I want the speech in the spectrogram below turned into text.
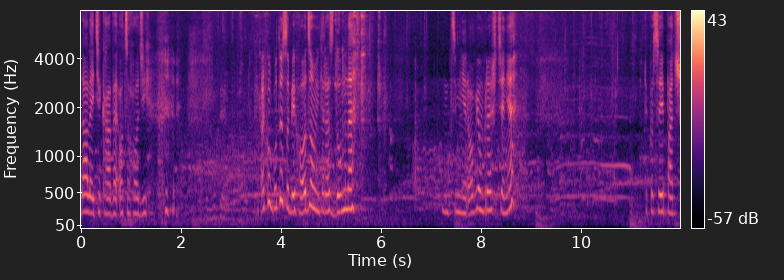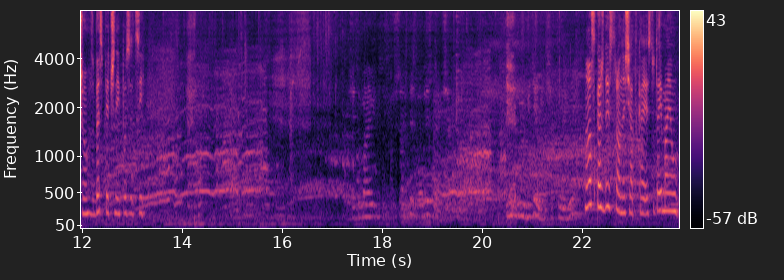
Dalej ciekawe, o co chodzi. A koguty sobie chodzą i teraz dumne. Nic im nie robią wreszcie, nie? Tylko sobie patrzą z bezpiecznej pozycji. Czy tu mają... Ugryzmają się. Widzieli się tu, nie? No, z każdej strony siatka jest. Tutaj mają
